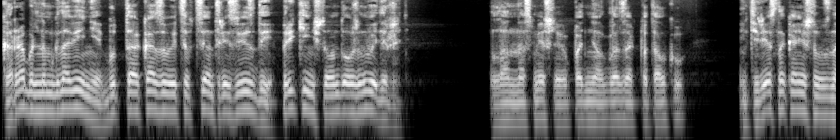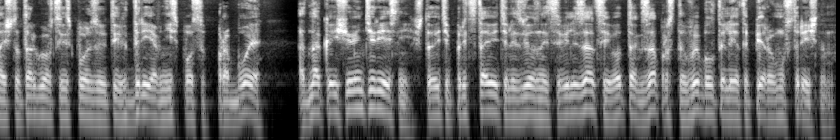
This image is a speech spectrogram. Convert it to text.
Корабль на мгновение, будто оказывается в центре звезды. Прикинь, что он должен выдержать». Лан насмешливо поднял глаза к потолку. Интересно, конечно, узнать, что торговцы используют их древний способ пробоя, однако еще интересней, что эти представители звездной цивилизации вот так запросто выболтали это первому встречному.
